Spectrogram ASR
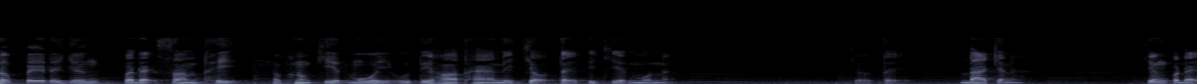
នៅពេលដែលយើងបដិសន្ធិនៅក្នុងជាតិមួយឧទាហរណ៍ថានេះចតិពីជាតិមុនចតិដាច់ណាអញ្ចឹងបដិ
